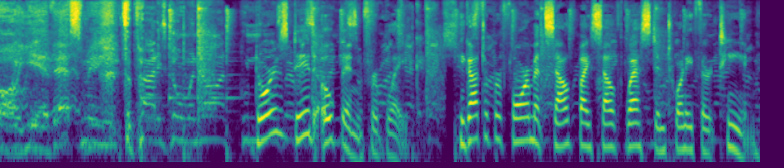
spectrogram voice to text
Oh yeah, that's me. The party's going on. Doors did open for Blake. He got to perform at South by Southwest in 2013.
